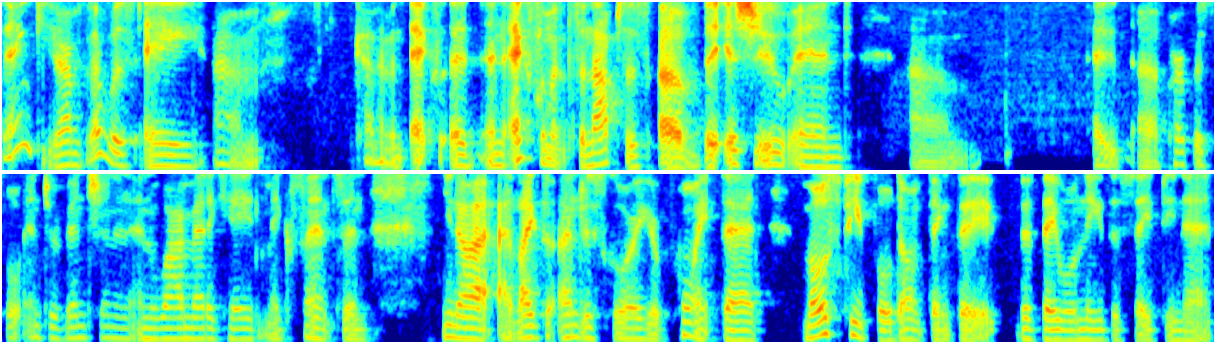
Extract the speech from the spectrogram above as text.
Thank you. Um, that was a um, kind of an, ex- a, an excellent synopsis of the issue and um, a, a, purposeful intervention and, and, why Medicaid makes sense. And, you know, I, would like to underscore your point that most people don't think they that they will need the safety net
